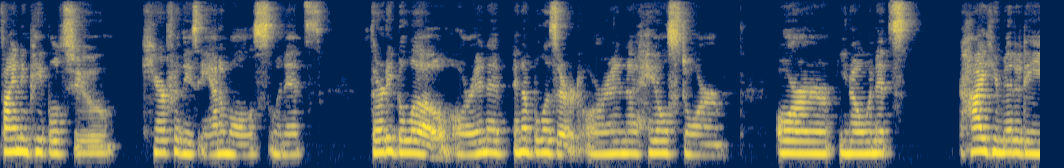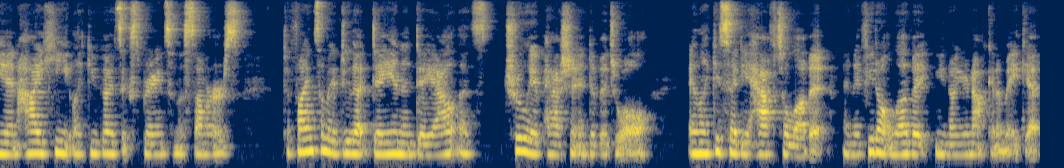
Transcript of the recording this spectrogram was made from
finding people to care for these animals when it's 30 below or in a in a blizzard or in a hailstorm or you know when it's high humidity and high heat like you guys experience in the summers to find somebody to do that day in and day out that's truly a passionate individual. And like you said you have to love it. And if you don't love it you know you're not going to make it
